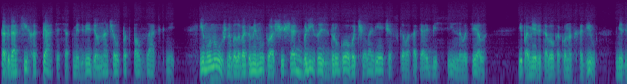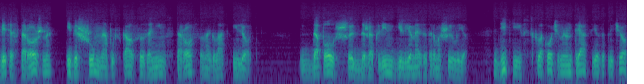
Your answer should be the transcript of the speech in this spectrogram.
Тогда, тихо пятясь от медведя, он начал подползать к ней. Ему нужно было в эту минуту ощущать близость другого человеческого, хотя и бессильного тела. И по мере того, как он отходил, медведь осторожно и бесшумно опускался за ним с на гладкий лед. Доползший до Жаклин, Гильоме затормошил ее. Дикий, всклокоченный он тряс ее за плечо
